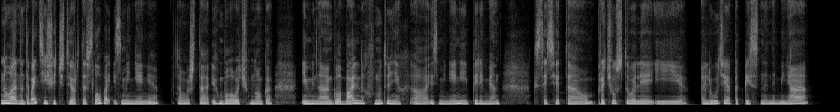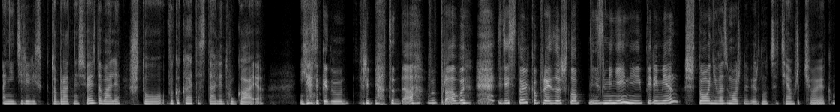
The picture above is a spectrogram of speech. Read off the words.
Ну ладно, давайте еще четвертое слово изменения, потому что их было очень много именно глобальных внутренних э, изменений и перемен. Кстати, это прочувствовали и люди, подписанные на меня, они делились, кто обратную связь давали, что вы какая-то стали другая. Я такая думаю, ребята, да, вы правы. Здесь столько произошло изменений и перемен, что невозможно вернуться тем же человеком.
